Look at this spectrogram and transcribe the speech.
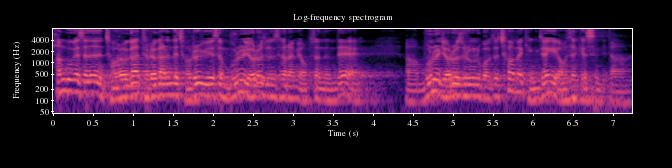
한국에서는 저가 들어가는데 저를 위해서 문을 열어준 사람이 없었는데 어, 문을 열어주는 걸 보면서 처음에 굉장히 어색했습니다.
